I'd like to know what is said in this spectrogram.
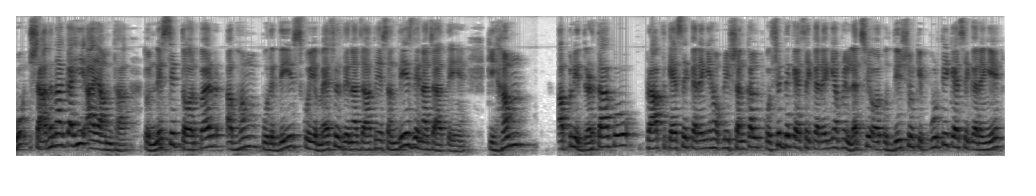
वो साधना का ही आयाम था। तो निश्चित तौर पर अब हम पूरे देश को ये मैसेज देना चाहते हैं, संदेश देना चाहते हैं कि हम अपनी दृढ़ता को प्राप्त कैसे करेंगे, हम अपनी संकल्प को सिद्ध कैसे करेंगे, अपने लक्ष्य और उद्देश्यों की पूर्ति कैसे करेंगे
